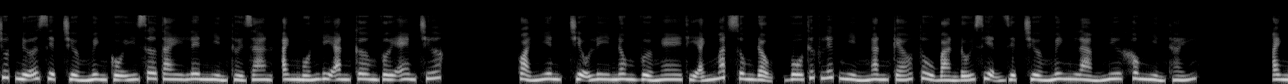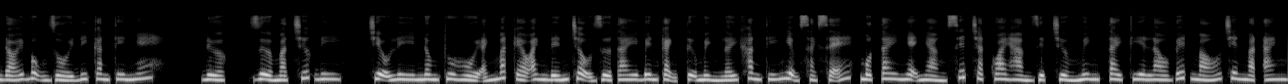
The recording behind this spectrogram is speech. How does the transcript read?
Chút nữa Diệp Trường Minh cố ý giơ tay lên nhìn thời gian, anh muốn đi ăn cơm với em trước. Quả nhiên, Triệu Ly Nông vừa nghe thì ánh mắt rung động, vô thức liếc nhìn ngăn kéo tủ bàn đối diện Diệp Trường Minh làm như không nhìn thấy. Anh đói bụng rồi đi căn tin nhé. Được, rửa mặt trước đi. Triệu Ly Nông thu hồi ánh mắt kéo anh đến chậu rửa tay bên cạnh tự mình lấy khăn thí nghiệm sạch sẽ, một tay nhẹ nhàng siết chặt quai hàm Diệp Trường Minh tay kia lau vết máu trên mặt anh.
